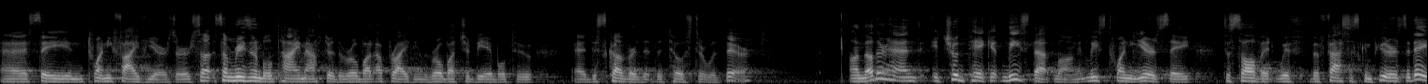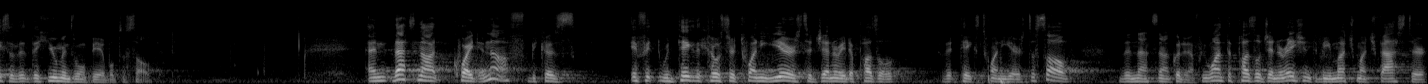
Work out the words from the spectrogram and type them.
uh, say in 25 years or so, some reasonable time after the robot uprising, the robot should be able to uh, discover that the toaster was there. On the other hand, it should take at least that long, at least 20 years, say, to solve it with the fastest computers today so that the humans won't be able to solve it. And that's not quite enough because if it would take the toaster 20 years to generate a puzzle that takes 20 years to solve, then that's not good enough. We want the puzzle generation to be much, much faster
